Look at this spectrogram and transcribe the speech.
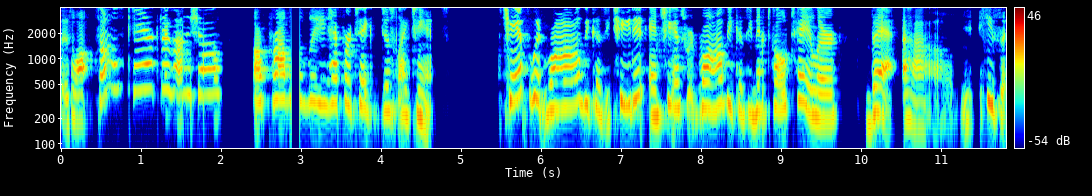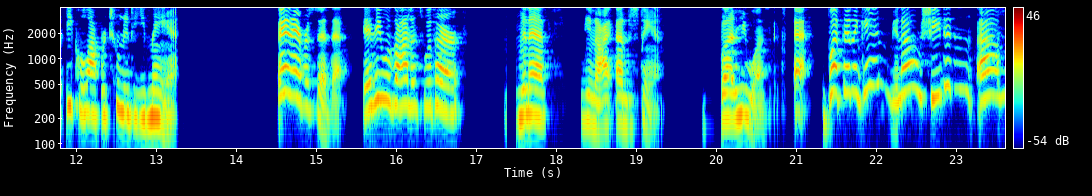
this. Well, some of those characters on the show are probably have partake just like Chance. Chance went wrong because he cheated, and Chance went wrong because he never told Tayler that uh, he's an equal opportunity man. They never said that. If he was honest with her, then that's you know I understand, but he wasn't. But then again, you know she didn't um,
